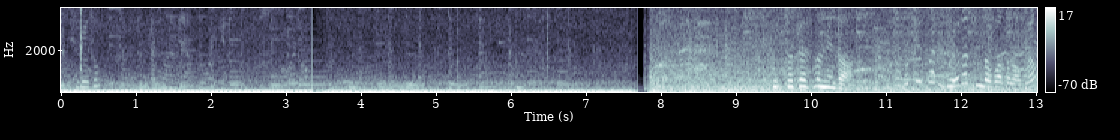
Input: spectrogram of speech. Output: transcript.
들렀거든요 휴게소 근데 저는 그냥 누워 있겠습니다. 도착했습니다. 또 호텔까지 데려다 준다고 하더라고요?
